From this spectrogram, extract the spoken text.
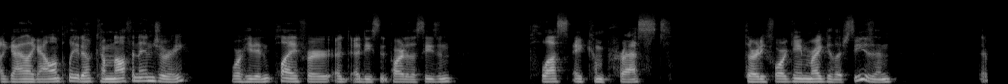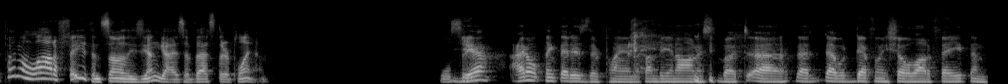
a guy like Alan Pulido coming off an injury where he didn't play for a, a decent part of the season, plus a compressed 34 game regular season, they're putting a lot of faith in some of these young guys if that's their plan we'll see. Yeah, I don't think that is their plan, if I'm being honest. But uh, that that would definitely show a lot of faith, and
